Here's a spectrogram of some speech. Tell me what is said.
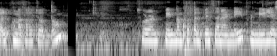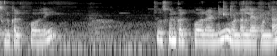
కలుపుకున్న తర్వాత చూద్దాం. చూడండి పిండి అంతా కలిపేసానండి. ఇప్పుడు నీళ్ళు వేసుకొని కలుపుకోవాలి. చూసుకొని కలుపుకోవాలండి ఉండలు లేకుండా.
